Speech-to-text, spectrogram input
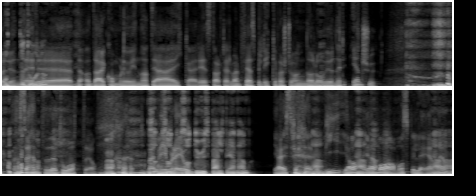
vel under eh, Der kommer det jo inn at jeg ikke er i startelveren, for jeg spilte ikke første gang. Da lå vi under 1-7. Så jeg hentet det 2-8, ja. Men så, vi så, så du spilte 1-1? Jeg, spiller, Ja. vi, ja, Ja, jeg var med å spille 1-1. Ja, ja.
